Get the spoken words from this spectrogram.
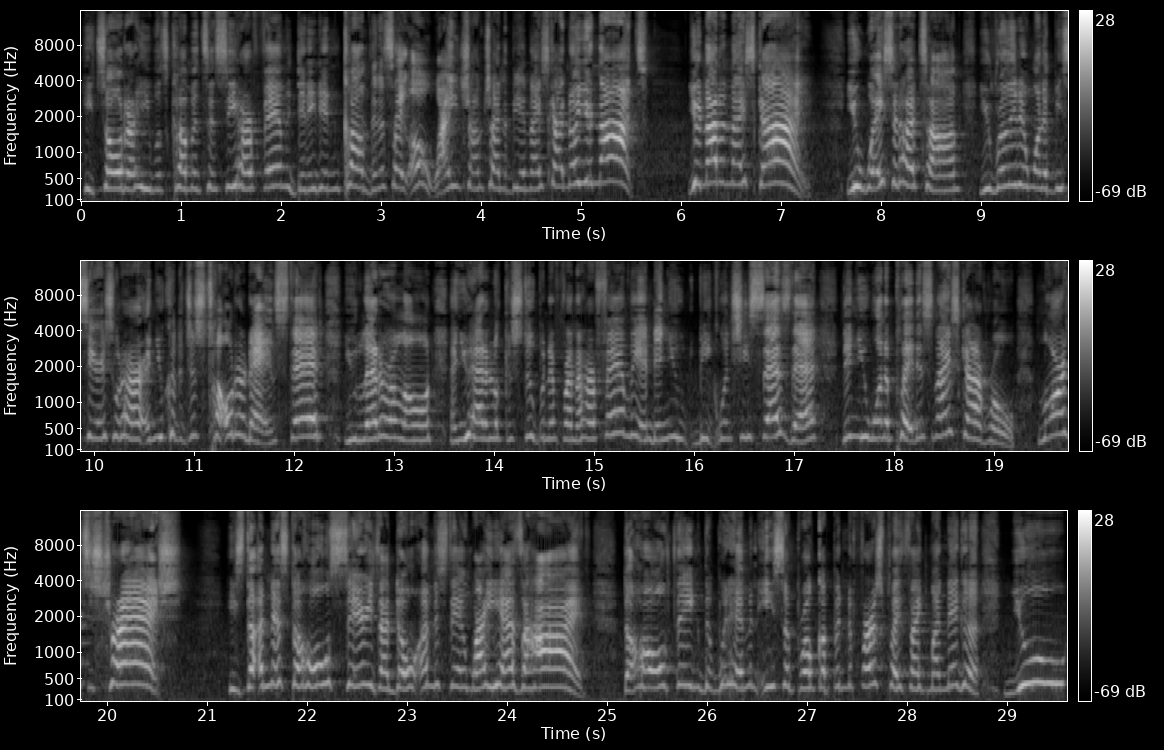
He told her he was coming to see her family, then he didn't come. Then it's like, oh, why are you trying, trying to be a nice guy? No, you're not. You're not a nice guy. You wasted her time. You really didn't want to be serious with her, and you could have just told her that. Instead, you let her alone, and you had her looking stupid in front of her family. And then you, when she says that, then you want to play this nice guy role. Lawrence is trash. He's done this the whole series. I don't understand why he has a hive. The whole thing that with him and Issa broke up in the first place. Like my nigga, you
